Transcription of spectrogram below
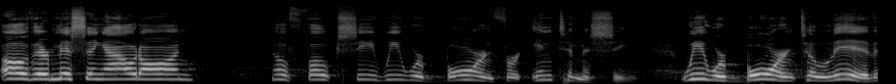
Oh, they're missing out on. No, folks, see, we were born for intimacy. We were born to live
